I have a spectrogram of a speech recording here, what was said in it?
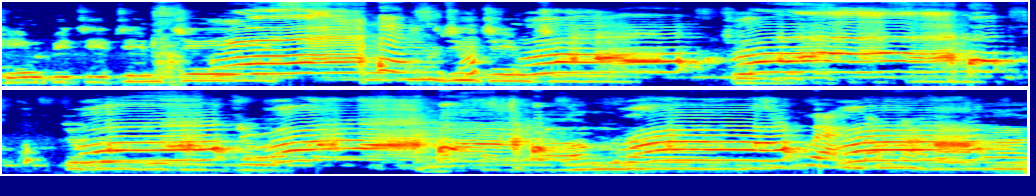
চিমপিচি চিমচিম চিমচি চিমচিম Chí quyền tóc rồi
